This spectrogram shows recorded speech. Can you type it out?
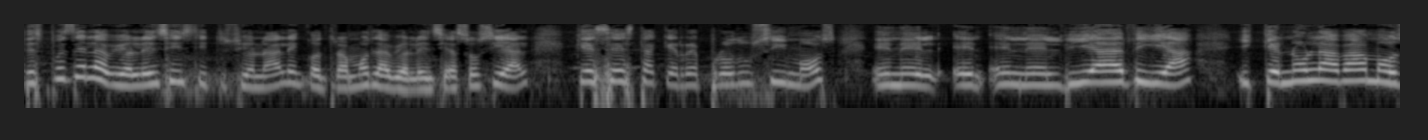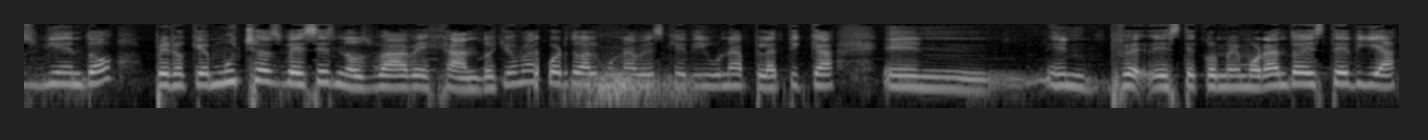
Después de la violencia institucional encontramos la violencia social, que es esta que reproducimos en el, en, en el día a día y que no la vamos viendo, pero que muchas veces nos va abejando. Yo me acuerdo alguna vez que di una plática en, este conmemorando este día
